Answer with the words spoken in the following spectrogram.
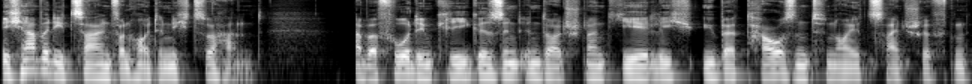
Ich habe die Zahlen von heute nicht zur Hand, aber vor dem Kriege sind in Deutschland jährlich über tausend neue Zeitschriften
